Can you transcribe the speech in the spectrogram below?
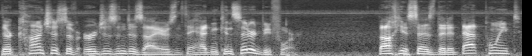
they're conscious of urges and desires that they hadn't considered before. Bachya says that at that point,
